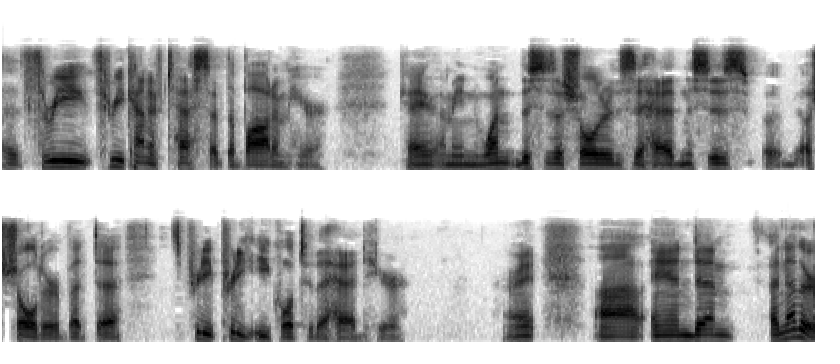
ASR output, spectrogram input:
uh, three three kind of tests at the bottom here. Okay, I mean one this is a shoulder, this is a head, and this is a, shoulder, but uh, it's pretty pretty equal to the head here. All right, uh, and um, another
